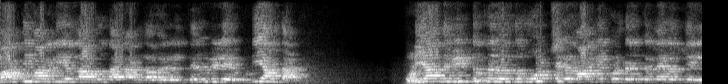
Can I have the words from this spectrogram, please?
பாத்திமா ரலியல்லாஹு தஆலா அங்கு அவர்கள் தெருவிலே முடியாந்தார்கள் முடியாந்து வீட்டுக்குள் வந்து மூச்சுகள் வாங்கிக் கொண்டிருக்கிற நேரத்தில்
